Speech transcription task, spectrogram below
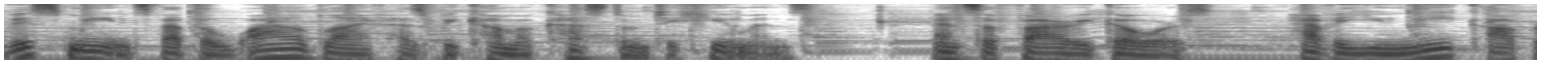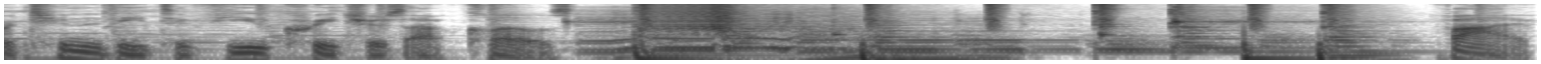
This means that the wildlife has become accustomed to humans, and safari goers have a unique opportunity to view creatures up close. 5.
